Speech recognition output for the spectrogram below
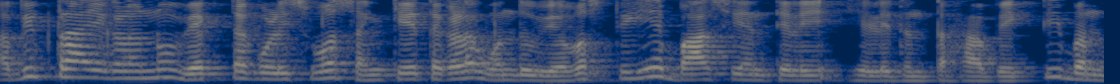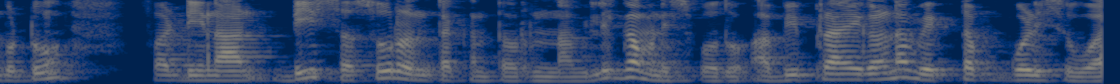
ಅಭಿಪ್ರಾಯಗಳನ್ನು ವ್ಯಕ್ತಗೊಳಿಸುವ ಸಂಕೇತಗಳ ಒಂದು ವ್ಯವಸ್ಥೆಯೇ ಭಾಷೆ ಅಂತೇಳಿ ಹೇಳಿದಂತಹ ವ್ಯಕ್ತಿ ಬಂದ್ಬಿಟ್ಟು ಫರ್ಡಿನಾಂಡ್ ಡಿ ಸಸೂರ್ ಅಂತಕ್ಕಂಥವ್ರನ್ನ ನಾವಿಲ್ಲಿ ಗಮನಿಸ್ಬೋದು. ಅಭಿಪ್ರಾಯಗಳನ್ನ ವ್ಯಕ್ತಗೊಳಿಸುವ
